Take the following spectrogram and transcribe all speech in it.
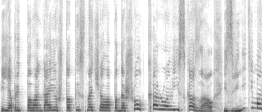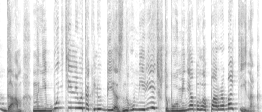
И я предполагаю, что ты сначала подошел к корове и сказал, «Извините, мадам, но не будете ли вы так любезны умереть, чтобы у меня была пара ботинок?»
